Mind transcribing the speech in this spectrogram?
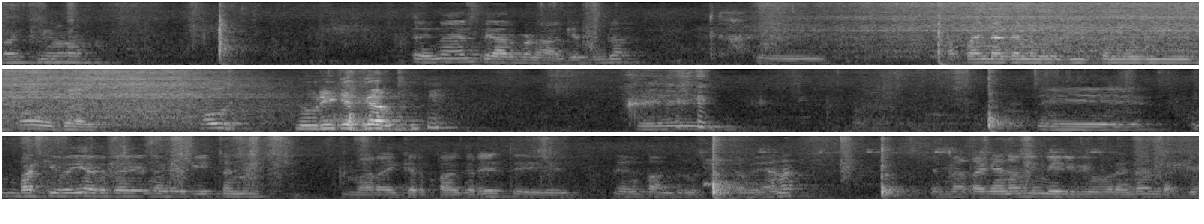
ਬਾਕੀ ਹੁਣ ਇਹਨਾਂ ਨੂੰ ਪਿਆਰ ਬਣਾ ਕੇ ਪੂਰਾ। ਤੇ ਆਪਾਂ ਕਰਨ ਨੂਰ ਕੀਰਤਨ ਨੂੰ ਵੀ ਉਹ ਚੱਲ। ਉਹ ਨੂਰੀ ਕੀ ਕਰਦੀ? ਤੇ ਤੇ ਬਾਕੀ ਬਈ ਅਗਲੇ ਨਗਰ ਕੀਰਤਨ ਨੂੰ ਮਹਾਰਾਜ ਕਿਰਪਾ ਕਰੇ ਤੇ ਇਹਨੂੰ ਤੰਦਰੁਸਤ ਕਰੇ ਹਨਾ? ਤੇ ਮੈਂ ਤਾਂ ਕਹਿਣਾ ਵੀ ਮੇਰੀ ਵੀ ਉਮਰ ਇਹਨਾਂ ਨੂੰ ਲੱਗੇ।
